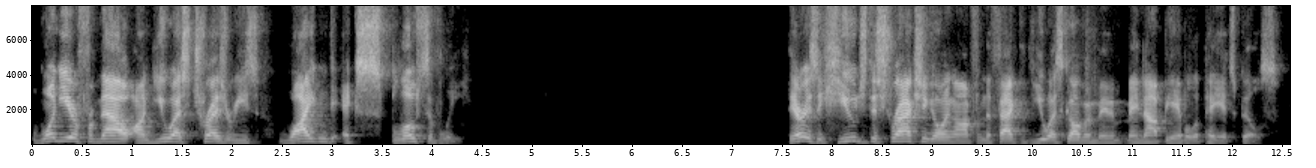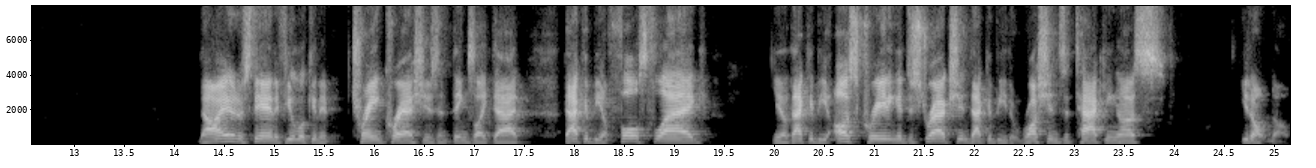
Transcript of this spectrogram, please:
one year from now on U.S. treasuries widened explosively. There is a huge distraction going on from the fact that the U.S. government may, may not be able to pay its bills. Now, I understand if you're looking at train crashes and things like that, that could be a false flag. You know, that could be us creating a distraction. That could be the Russians attacking us. You don't know.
